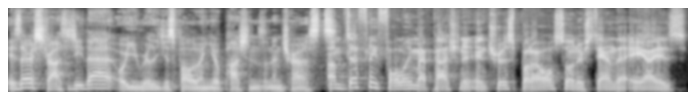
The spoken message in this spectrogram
Is there a strategy there, or are you really just following your passions and interests? I'm definitely following my passion and interest, but I also understand that AI is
